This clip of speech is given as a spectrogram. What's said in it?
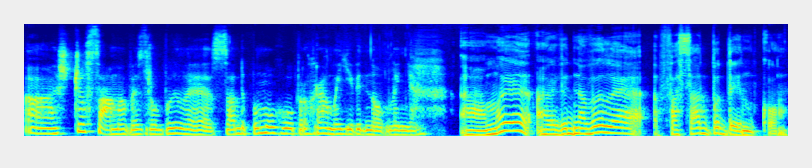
А Що саме ви зробили за допомогою програми є відновлення? Ми е, відновили фасад будинку.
